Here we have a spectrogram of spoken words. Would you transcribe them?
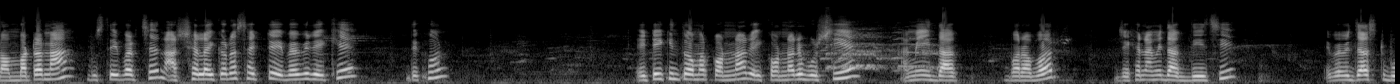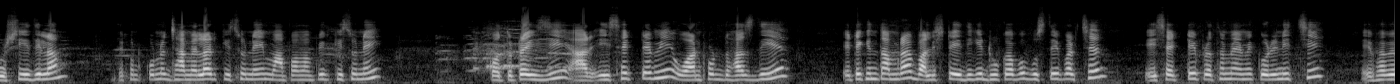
লম্বাটা না, বুঝতেই পারছেন? আর সেলাই করা সাইডটা এভাবে রেখে, দেখুন, এটাই কিন্তু আমার কর্নার। এই কর্নারে বসিয়ে আমি এই দাগ বরাবর যেখানে আমি দাগ দিয়েছি, এভাবে জাস্ট বসিয়ে দিলাম। দেখুন, কোনো ঝামেলার কিছু নেই, মাপামাপির কিছু নেই। কতটা ইজি আর এই সাইডটা আমি ওয়ান ফোর্থ ভাঁজ দিয়ে এটা কিন্তু আমরা বালিশটা এদিকে ঢুকাবো, বুঝতেই পারছেন? এই সাইডটাই প্রথমে আমি করে নিচ্ছি। এভাবে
